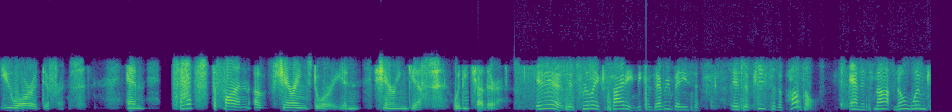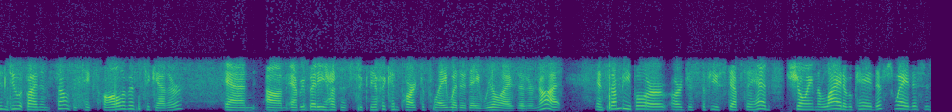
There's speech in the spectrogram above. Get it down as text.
You are a difference. And that's the fun of sharing story and sharing gifts with each other. It is. It's really exciting because everybody's a, is a piece of the puzzle and it's not no one can do it by themselves it takes all of us together and um everybody has a significant part to play whether they realize it or not. And some people are are just a few steps ahead showing the light of okay this way this is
